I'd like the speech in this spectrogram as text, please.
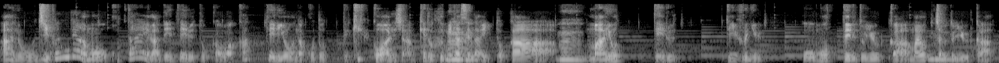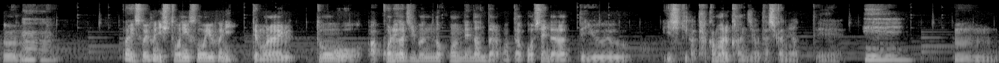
あの、自分ではもう答えが出てるとか分かってるようなことって結構あるじゃん。けど踏み出せないとか、うん。迷ってるっていうふうに思ってるというか、迷っちゃうというか、うん。うん。やっぱりそういうふうに人にそういうふうに言ってもらえると、あ、これが自分の本音なんだな、本当はこうしたいんだなっていう意識が高まる感じは確かにあって、へえ。うん。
